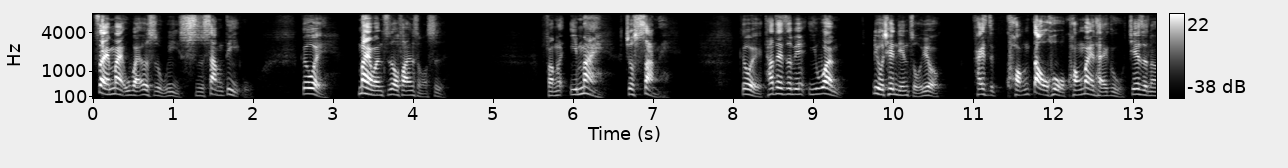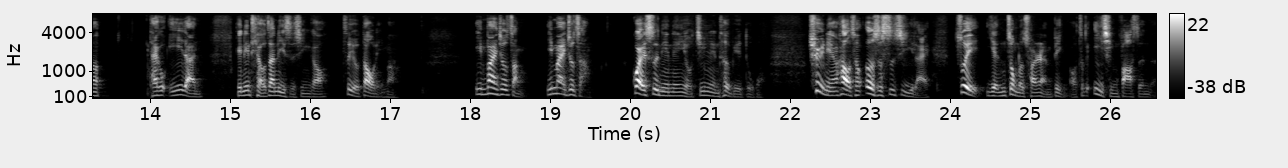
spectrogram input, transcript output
再卖五百二十五亿，史上第五。各位卖完之后发生什么事？反而一卖就上哎。各位，他在这边一万六千点左右开始狂到货、狂卖台股，接着呢，台股依然给你挑战历史新高，这有道理吗？一卖就涨，一卖就涨，怪事年年有，今年特别多。去年号称二十世纪以来最严重的传染病哦，这个疫情发生了。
